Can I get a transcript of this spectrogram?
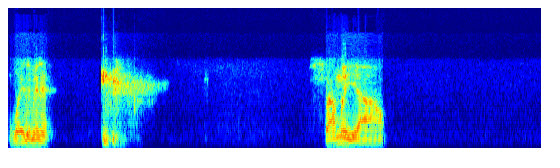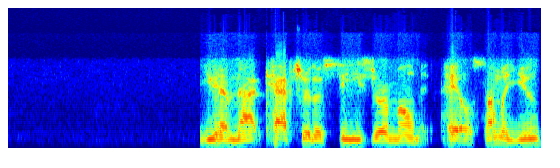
Wait a minute. Some of y'all you have not captured or seized your moment. Hell, some of you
